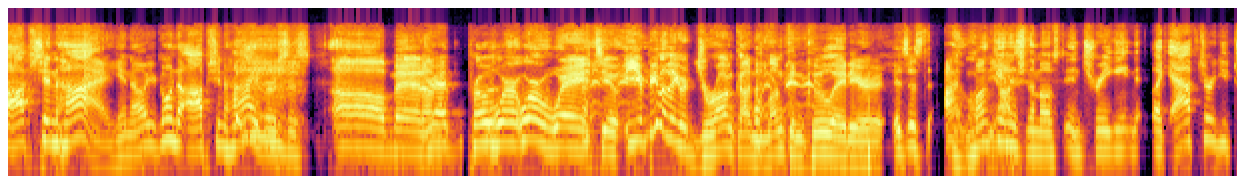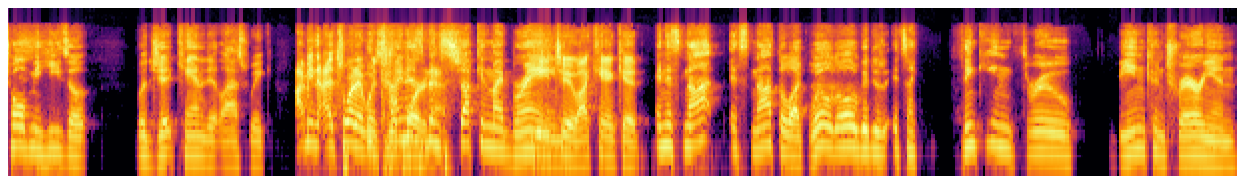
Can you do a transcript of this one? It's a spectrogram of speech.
option high. You know, you're going to option high versus oh man, you're I'm, at pro. we're we're way too. You people think we're drunk on Monken Kool Aid here. It's just I love the is the most intriguing. Like after you told me he's a legit candidate last week, I mean, that's what it was kind of been as. stuck in my brain. Me too. I can't get. and it's not it's not the like will good it's like thinking through being contrarian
